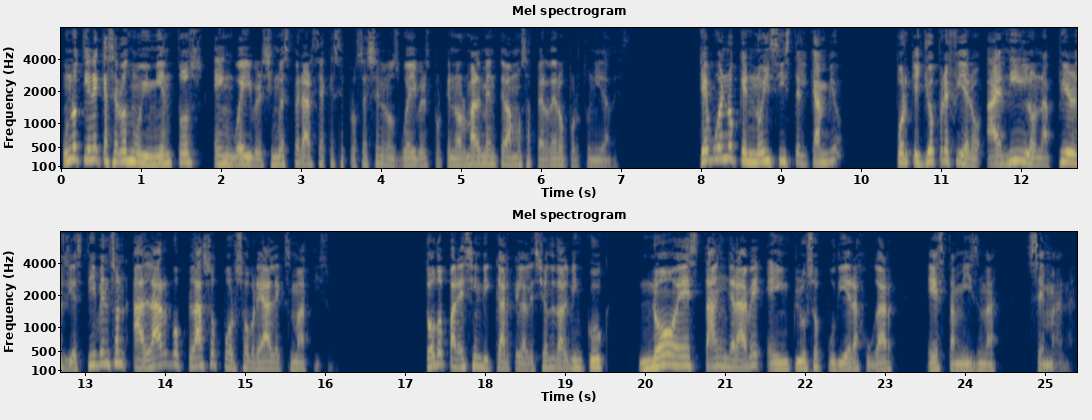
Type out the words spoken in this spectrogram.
Uno tiene que hacer los movimientos en waivers y no esperarse a que se procesen los waivers porque normalmente vamos a perder oportunidades. Qué bueno que no hiciste el cambio porque yo prefiero a Dillon, a Pierce y a Stevenson a largo plazo por sobre Alex Mattison. Todo parece indicar que la lesión de Dalvin Cook no es tan grave e incluso pudiera jugar esta misma semana.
